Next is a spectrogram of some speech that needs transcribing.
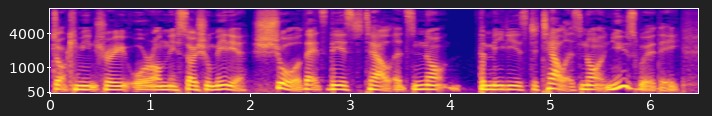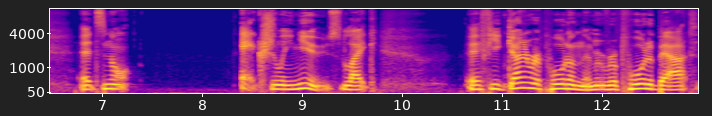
documentary or on their social media sure that's theirs to tell. It's not the media's to tell. It's not newsworthy. It's not actually news. Like, if you're going to report on them, report about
